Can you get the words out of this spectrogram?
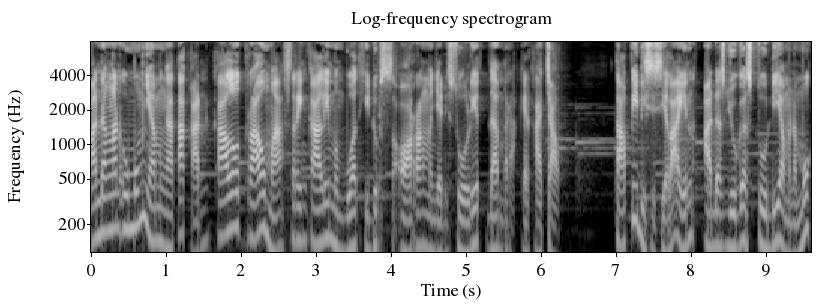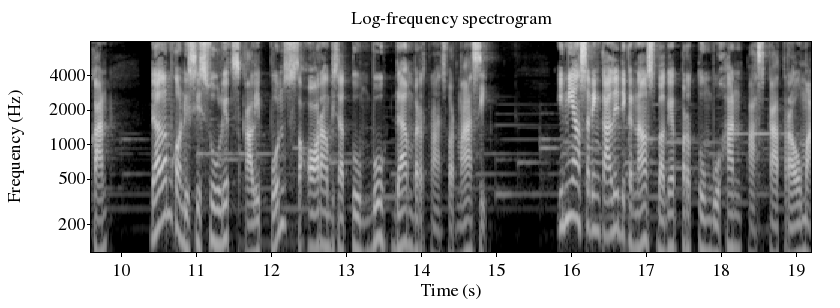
Pandangan umumnya mengatakan kalau trauma sering kali membuat hidup seseorang menjadi sulit dan berakhir kacau. Tapi di sisi lain, ada juga studi yang menemukan dalam kondisi sulit sekalipun seorang bisa tumbuh dan bertransformasi. Ini yang sering kali dikenal sebagai pertumbuhan pasca trauma.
